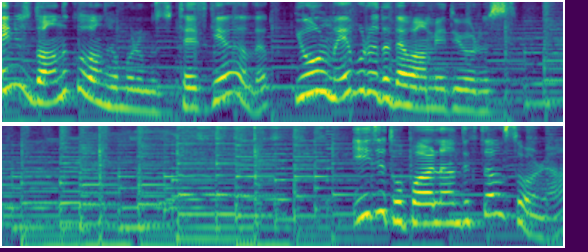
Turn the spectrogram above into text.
Henüz dağınık olan hamurumuzu tezgaha alıp yoğurmaya burada devam ediyoruz. İyice toparlandıktan sonra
